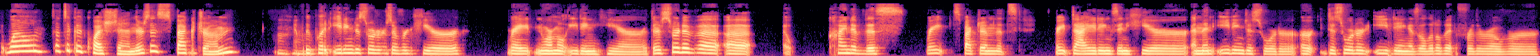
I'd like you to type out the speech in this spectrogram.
well that's a good question there's a spectrum mm-hmm. if we put eating disorders over here right normal eating here there's sort of a, a, a kind of this right spectrum that's right dieting's in here and then eating disorder or disordered eating is a little bit further over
